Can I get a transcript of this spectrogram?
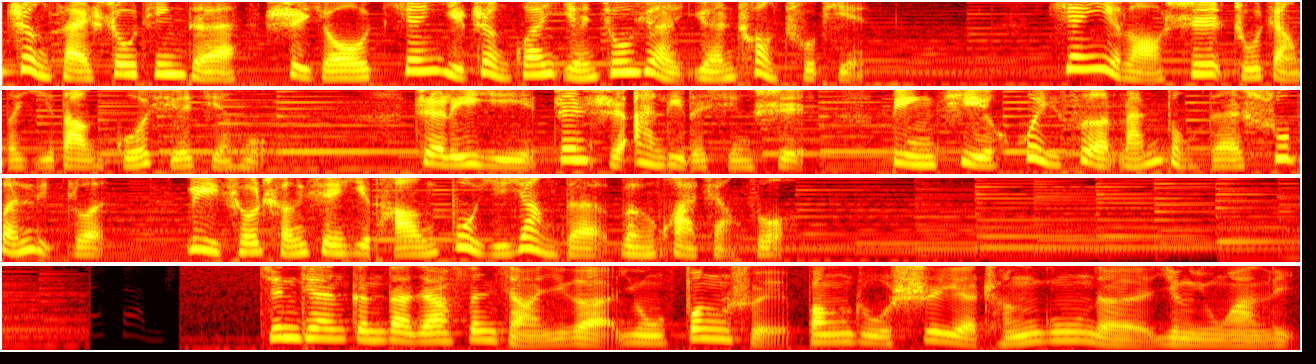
正在收听的是由天意正观研究院原创出品，天意老师主讲的一档国学节目。这里以真实案例的形式，摒弃晦涩难懂的书本理论，力求呈现一堂不一样的文化讲座。今天跟大家分享一个用风水帮助事业成功的应用案例。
